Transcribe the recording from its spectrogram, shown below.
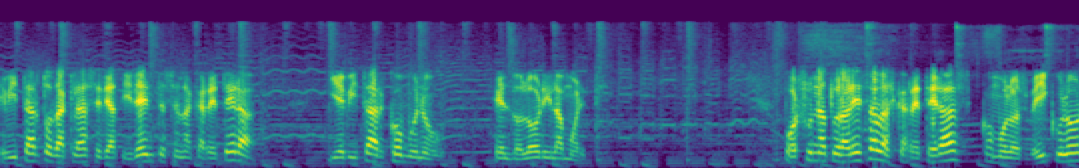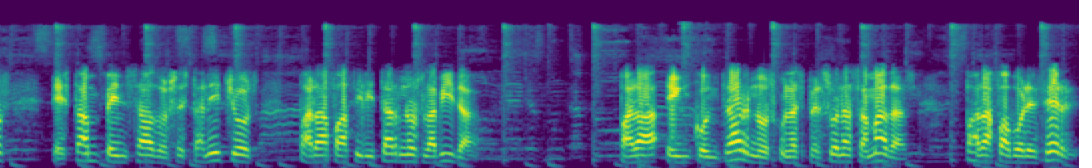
evitar toda clase de accidentes en la carretera y evitar, cómo no, el dolor y la muerte. Por su naturaleza, las carreteras, como los vehículos, están pensados, están hechos para facilitarnos la vida, para encontrarnos con las personas amadas, para favorecer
